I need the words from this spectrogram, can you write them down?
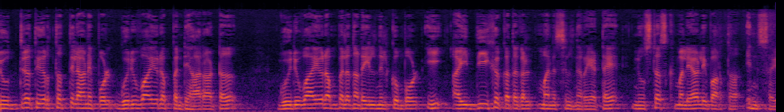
രുദ്രതീർത്ഥത്തിലാണിപ്പോൾ ഗുരുവായൂരപ്പന്റെ ആറാട്ട്. ഗുരുവായൂർ അമ്പലനടയിൽ നിൽക്കുമ്പോൾ ഈ ഐതിഹ്യ കഥകൾ മനസ്സിൽ നിറയട്ടെ. ന്യൂസ് ഡെസ്ക് മലയാളി വാർത്ത ഇൻസൈറ്റ്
